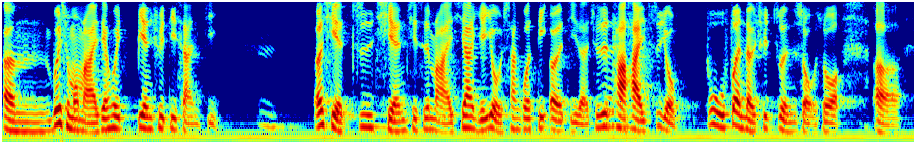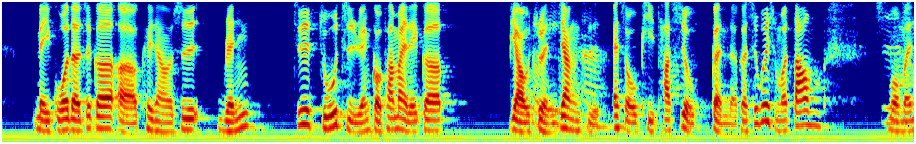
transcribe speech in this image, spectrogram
嗯，为什么马来西亚会变去第三季？嗯。而且之前其实马来西亚也有上过第二季的，就是对。它还是有部分的去遵守说，呃，美国的这个呃，可以讲是人，就是阻止人口贩卖的一个标准这样子、啊 SOP，它是有跟的。可是为什么到我们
